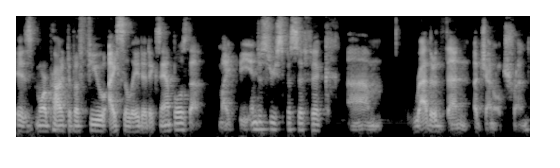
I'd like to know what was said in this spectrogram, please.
is more product of a few isolated examples that might be industry specific um, rather than a general trend.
